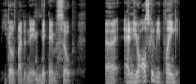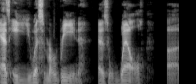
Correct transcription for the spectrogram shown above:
he goes by the na- Mhm. nickname of Soap. Uh, and you're also going to be playing as a U.S. Marine as well. Uh,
